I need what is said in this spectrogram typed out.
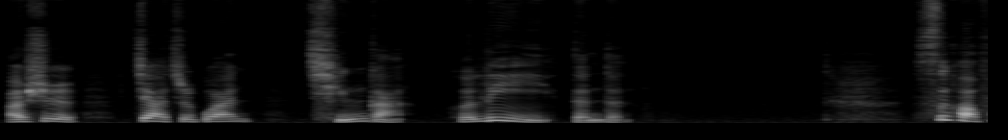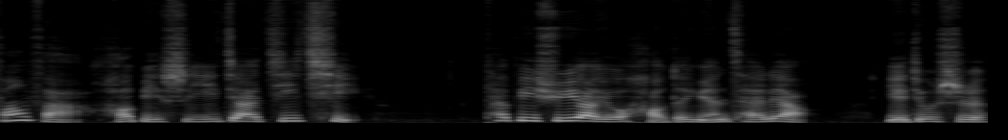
而是价值观、情感和利益等等。思考方法好比是一架机器，它必须要有好的原材料，也就是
